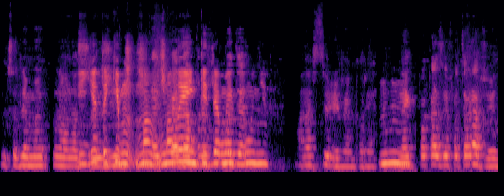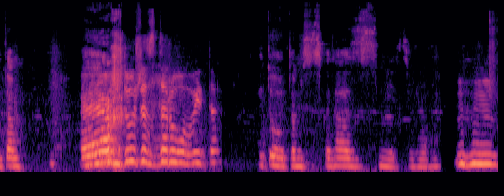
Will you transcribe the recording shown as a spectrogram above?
Ну, Це для майкуна у нас І є жін- такі м- жіночка, да, маленькі для приходить, майкунів. Вона все время бере. Мгм. Як показує фотографію, він там. Ех, дуже здоровий, так. і то там сказала в нього. Угу.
